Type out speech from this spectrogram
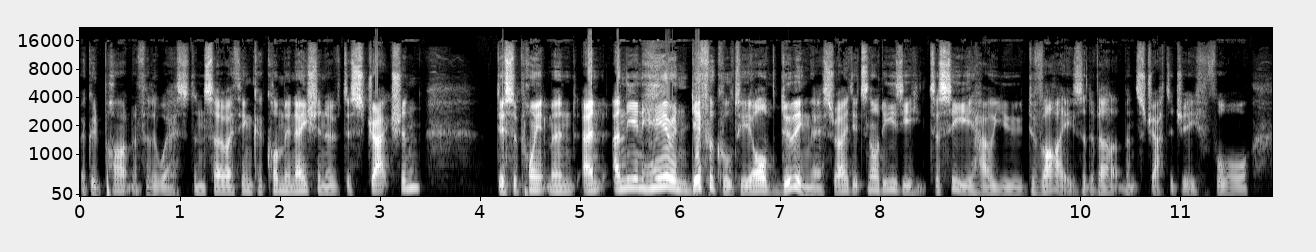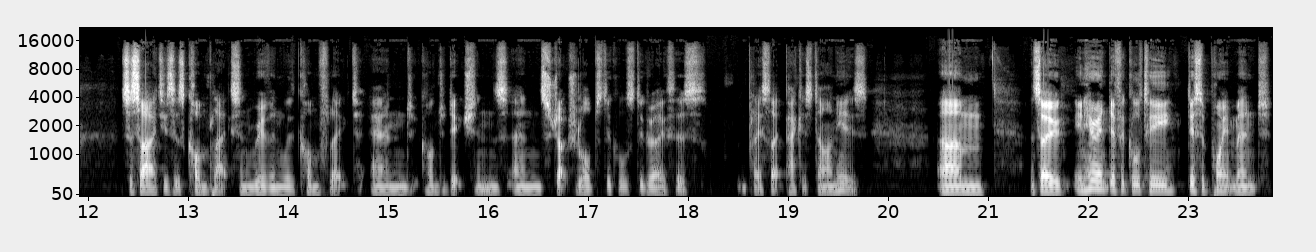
a good partner for the West. And so I think a combination of distraction, disappointment, and, and the inherent difficulty of doing this, right? It's not easy to see how you devise a development strategy for societies as complex and riven with conflict and contradictions and structural obstacles to growth as a place like Pakistan is. Um, and so inherent difficulty, disappointment,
